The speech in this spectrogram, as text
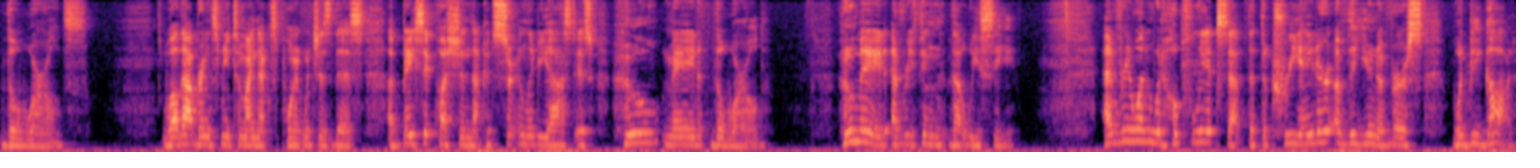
the worlds. Well, that brings me to my next point, which is this. A basic question that could certainly be asked is Who made the world? Who made everything that we see? Everyone would hopefully accept that the creator of the universe would be God.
